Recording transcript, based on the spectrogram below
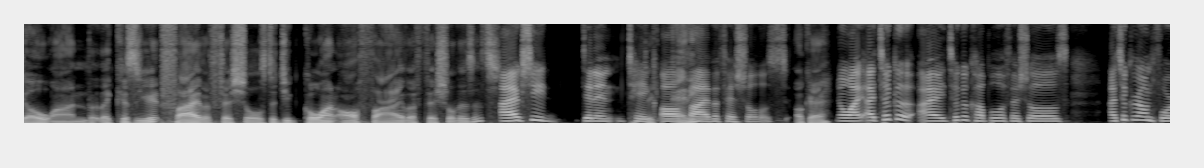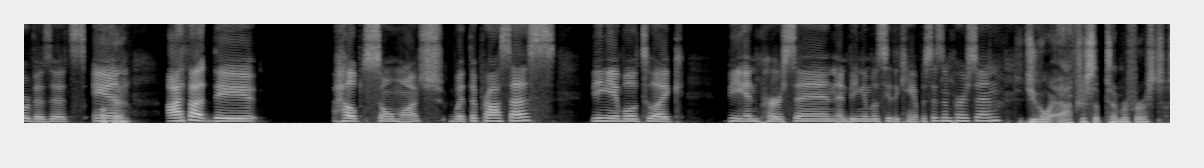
go on? Like, because you get five officials. Did you go on all five official visits? I actually didn't take, Take all any? five officials. Okay. No, I, I took a I took a couple officials. I took around four visits, and Okay. I thought they helped so much with the process, being able to like be in person and being able to see the campuses in person. Did you go after September 1st?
